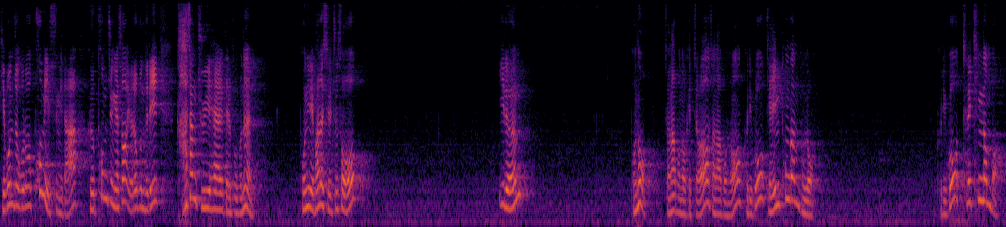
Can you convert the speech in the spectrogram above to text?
기본적으로 폼이 있습니다. 그 폼 중에서 여러분들이 가장 주의해야 될 부분은 본인이 받으실 주소, 이름, 번호, 전화번호겠죠. 전화번호, 그리고 개인 통관 부요, 그리고 트래킹 넘버,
